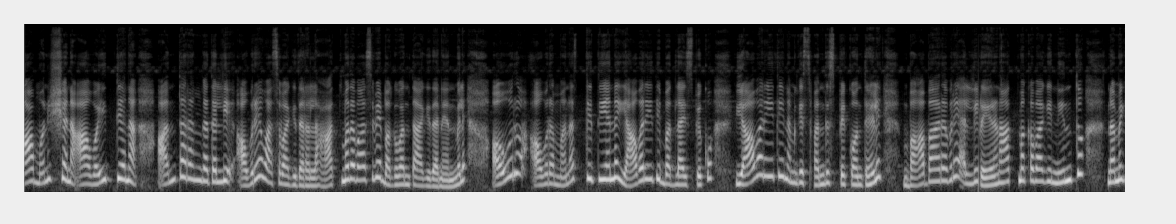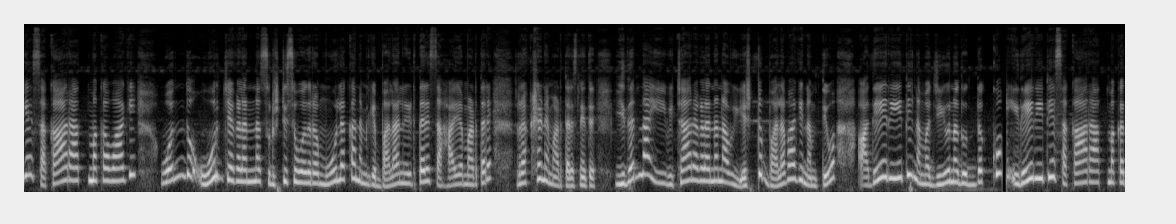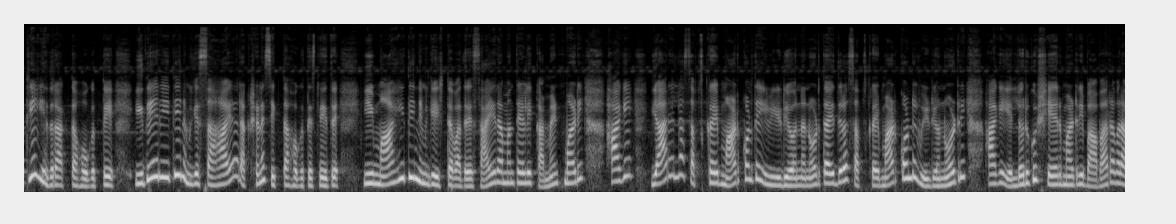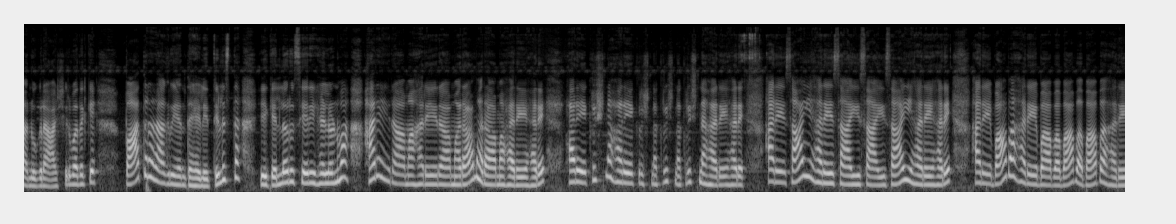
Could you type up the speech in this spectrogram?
ಆ ಮನುಷ್ಯನ, ಆ ವೈದ್ಯನ ಅಂತರಂಗದಲ್ಲಿ ಅವರೇ ವಾಸವಾಗಿದ್ದಾರಲ್ಲ ಆತ್ಮದ ವಾಸವೇ ಭಗವಂತ ಆಗಿದ್ದಾನೆ ಅಂದಮೇಲೆ ಅವರು ಅವರ ಮನಸ್ಥಿತಿಯನ್ನು ಯಾವ ರೀತಿ ಬದಲಾಯಿಸಬೇಕು, ಯಾವ ರೀತಿ ನಮಗೆ ಸ್ಪಂದಿಸಬೇಕು ಅಂತ ಹೇಳಿ ಬಾಬಾರವರೇ ಅಲ್ಲಿ ಪ್ರೇರಣಾತ್ಮಕವಾಗಿ ನಿಂತು ನಮಗೆ ಸಕಾರಾತ್ಮಕವಾಗಿ ಒಂದು ಊರ್ಜೆಗಳನ್ನು ಸೃಷ್ಟಿಸುವುದರ ಮೂಲಕ ನಮಗೆ ಬಲ ನೀಡ್ತಾರೆ, ಸಹಾಯ ಮಾಡ್ತಾರೆ, ರಕ್ಷಣೆ ಮಾಡ್ತಾರೆ ಸ್ನೇಹಿತರೆ. ಇದನ್ನು ಈ ವಿಚಾರಗಳನ್ನು ನಾವು ಎಷ್ಟು ಬಲವಾಗಿ ನಂಬ್ತೀವೋ ಅದೇ ರೀತಿ ನಮ್ಮ ಜೀವನದುದ್ದಕ್ಕೂ ಇದೇ ರೀತಿ ಸಕಾರಾತ್ಮಕತೆಯೇ ಎದುರಾಗ್ತಾ ಹೋಗುತ್ತೆ. ಇದೇ ರೀತಿ ನಿಮಗೆ ಸಹಾಯ, ರಕ್ಷಣೆ ಸಿಗ್ತಾ ಹೋಗುತ್ತೆ ಸ್ನೇಹಿತರೆ. ಈ ಮಾಹಿತಿ ನಿಮಗೆ ಇಷ್ಟವಾದರೆ ಸಾಯಿರಾಮ್ ಅಂತ ಹೇಳಿ ಕಮೆಂಟ್ ಮಾಡಿ. ಹಾಗೆ ಯಾರೆಲ್ಲ ಸಬ್ಸ್ಕ್ರೈಬ್ ಮಾಡ್ಕೊಳ್ತೆ ಈ ವಿಡಿಯೋನ ನೋಡ್ತಾ ಇದ್ದೀರೋ ಸಬ್ಸ್ಕ್ರೈಬ್ ಮಾಡಿಕೊಂಡು ವಿಡಿಯೋ ನೋಡಿರಿ. ಹಾಗೆ ಎಲ್ಲರಿಗೂ ಶೇರ್ ಮಾಡಿರಿ. ಬಾಬಾರವರ ಅನುಗ್ರಹ ಆಶೀರ್ವಾದಕ್ಕೆ ಪಾತ್ರರಾಗ್ರಿ ಅಂತ ಹೇಳಿ ತಿಳಿಸ್ತಾ ಈಗೆಲ್ಲರೂ ಸೇರಿ ಹೇಳೋಣವಾ. ಹರೇ ರಾಮ ಹರೇ ರಾಮ ರಾಮ ರಾಮ, ಹರೇ ಹರೇ. ಹರೇ ಕೃಷ್ಣ ಹರೇ ಕೃಷ್ಣ ಕೃಷ್ಣ ಕೃಷ್ಣ, ಹರೇ ಹರೇ. ಹರೇ ಸಾಯಿ ಹರೇ ಸಾಯಿ ಸಾಯಿ ಸಾಯಿ, ಹರೇ ಹರೇ. ಹರೇ ಬಾಬಾ ಹರೇ ಬಾಬಾ ಬಾಬಾ ಬಾಬಾ, ಹರೇ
